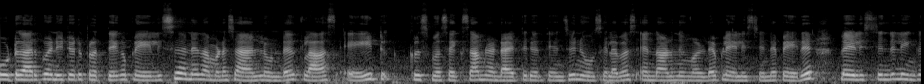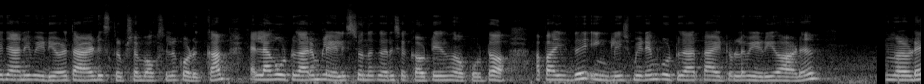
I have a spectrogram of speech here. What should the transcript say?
കൂട്ടുകാർക്ക് വേണ്ടിയിട്ട് ഒരു പ്രത്യേക പ്ലേലിസ്റ്റ് തന്നെ നമ്മുടെ ചാനലുണ്ട് ക്ലാസ് എയ്റ്റ് ക്രിസ്മസ് എക്സാം രണ്ടായിരത്തി ഇരുപത്തിയഞ്ച് ന്യൂ സിലബസ് എന്നാണ് നിങ്ങളുടെ പ്ലേലിസ്റ്റിൻ്റെ പേര് പ്ലേലിസ്റ്റിൻ്റെ ലിങ്ക് ഞാൻ ഈ വീഡിയോയുടെ താഴെ ഡിസ്ക്രിപ്ഷൻ ബോക്സിൽ കൊടുക്കാം എല്ലാ കൂട്ടുകാരും പ്ലേലിസ്റ്റ് ഒന്ന് കയറി ചെക്കൗട്ട് ചെയ്ത് നോക്കൂട്ടോ അപ്പോൾ ഇത് ഇംഗ്ലീഷ് മീഡിയം കൂട്ടുകാർക്കായിട്ടുള്ള വീഡിയോ ആണ് നിങ്ങളുടെ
